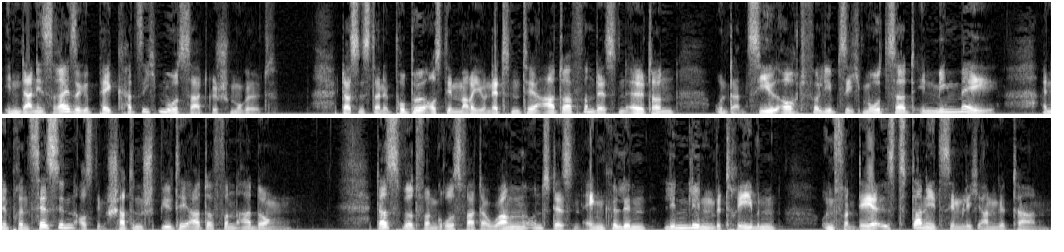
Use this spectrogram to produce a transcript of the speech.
In Dannys Reisegepäck hat sich Mozart geschmuggelt. Das ist eine Puppe aus dem Marionettentheater von dessen Eltern und am Zielort verliebt sich Mozart in Ming Mei, eine Prinzessin aus dem Schattenspieltheater von Adong. Das wird von Großvater Wang und dessen Enkelin Lin Lin betrieben, und von der ist Danny ziemlich angetan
